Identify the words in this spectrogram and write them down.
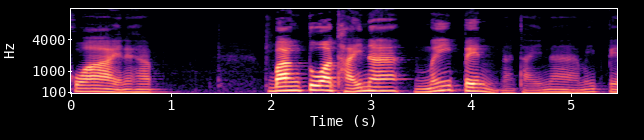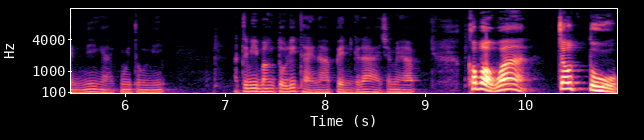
ควายนะครับ บางตัวไถนาไม่เป็นอะไถนาไม่เป็นนี่ไงมีตรงนี้ อาจจะมีบางตัวที่ไถนาเป็นก็ได้ใช่ไหมครับเขาบอกว่าเจ้าตูบ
